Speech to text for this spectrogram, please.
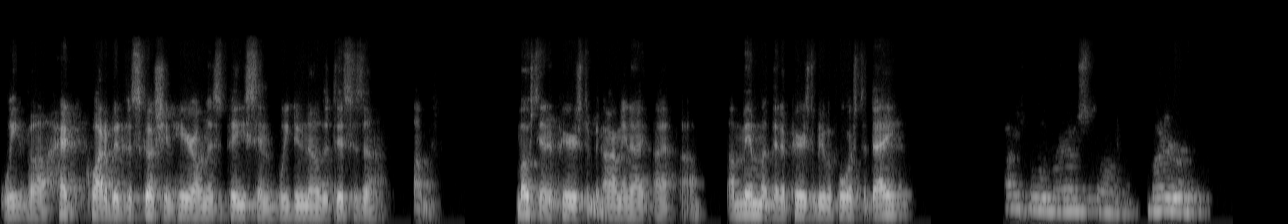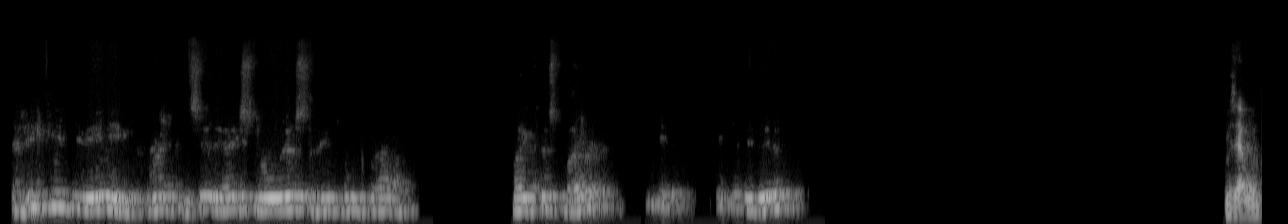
We've, uh, had quite a bit of discussion here on this piece, and we do know that this is a, a most it appears to be, I mean, a, a, a amendment that appears to be before us today. I was going to ask, uh, Mayor, did he give you any reconciliation on this that he's going to try to make this better? He did? Is that one?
